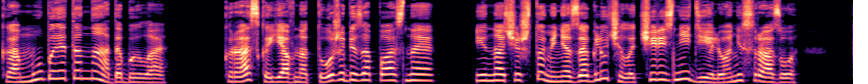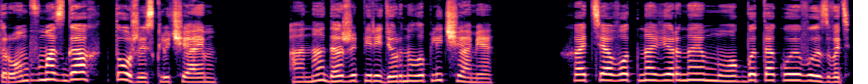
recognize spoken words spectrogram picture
кому бы это надо было? Краска явно тоже безопасная, иначе что меня заглючило через неделю, а не сразу. Тромб в мозгах тоже исключаем. Она даже передернула плечами. Хотя вот, наверное, мог бы такое вызвать.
